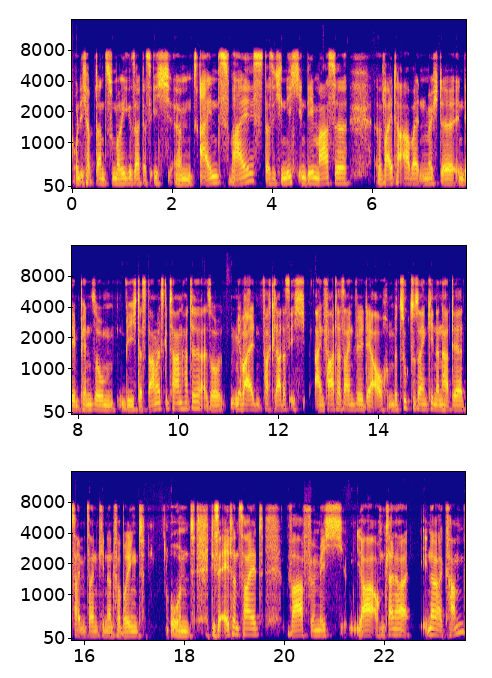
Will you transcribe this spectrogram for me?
Und ich habe dann zu Marie gesagt, dass ich ähm, eins weiß, dass ich nicht in dem Maße äh, weiterarbeiten möchte in dem Pensum, wie ich das damals getan hatte. Also mir war einfach klar, dass ich ein Vater sein will, der auch einen Bezug zu seinen Kindern hat, der Zeit mit seinen Kindern verbringt. Und diese Elternzeit war für mich ja auch ein kleiner innerer Kampf.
